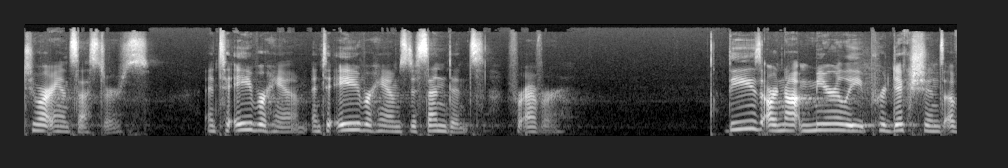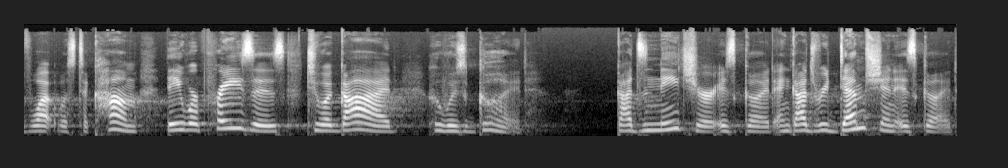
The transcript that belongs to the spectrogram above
to our ancestors, and to Abraham and to Abraham's descendants forever. These are not merely predictions of what was to come, they were praises to a God who was good God's nature is good and God's redemption is good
